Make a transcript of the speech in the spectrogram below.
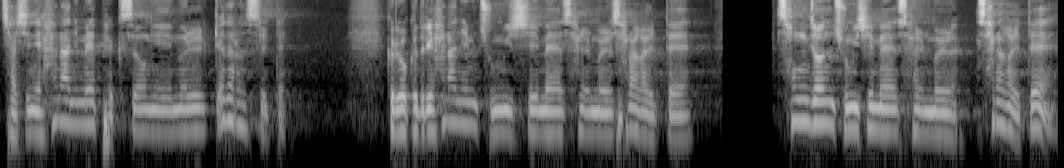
자신이 하나님의 백성임을 깨달았을 때, 그리고 그들이 하나님 중심의 삶을 살아갈 때, 성전 중심의 삶을 살아갈 때,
